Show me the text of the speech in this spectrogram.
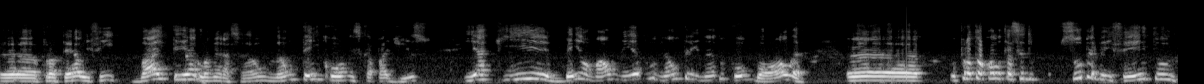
uh, hotel, enfim, vai ter aglomeração, não tem como escapar disso. E aqui, bem ou mal, mesmo não treinando com bola, uh, o protocolo está sendo super bem feito,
